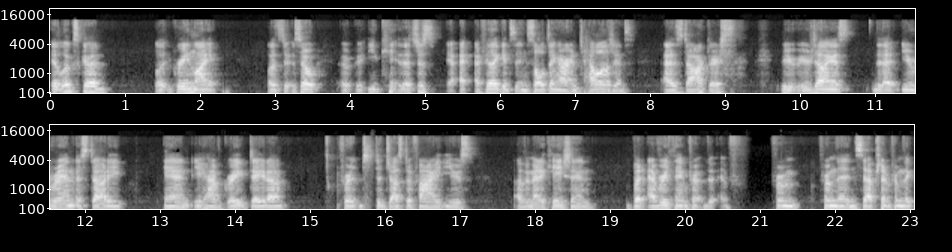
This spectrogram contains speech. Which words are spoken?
it looks good, green light, let's do it. So uh, you can't that's just I, feel like it's insulting our intelligence as doctors you're, telling us that you ran the study and you have great data for to justify use of a medication but everything from the, from from the inception from the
